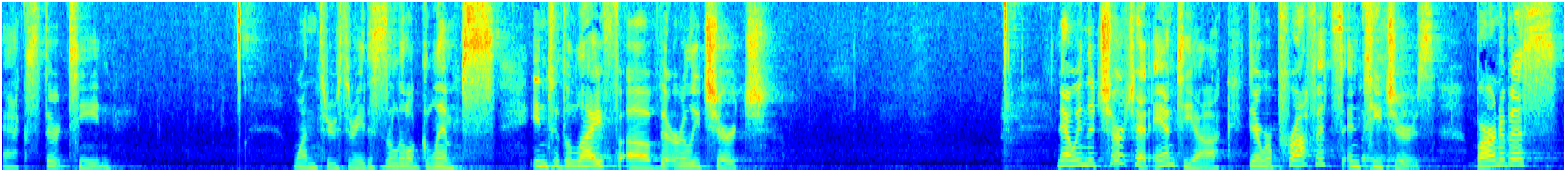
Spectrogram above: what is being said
Acts 13, 1 through 3. This is a little glimpse into the life of the early church. Now, in the church at Antioch, there were prophets and teachers Barnabas,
